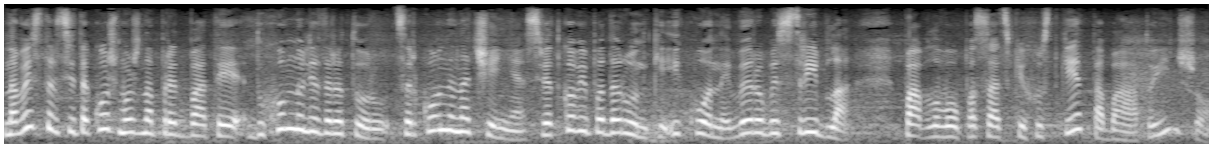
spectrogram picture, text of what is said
На виставці також можна придбати духовну літературу, церковне начиння, святкові подарунки, ікони, вироби срібла, павлово-посадські хустки та багато іншого.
